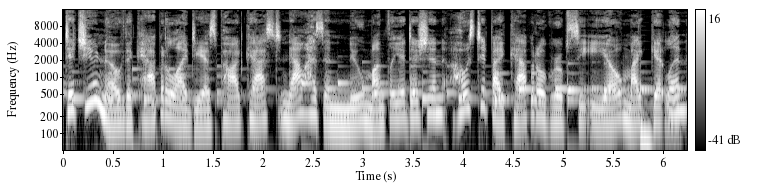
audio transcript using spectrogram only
Did you know the Capital Ideas podcast now has a new monthly edition hosted by Capital Group CEO Mike Gitlin?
